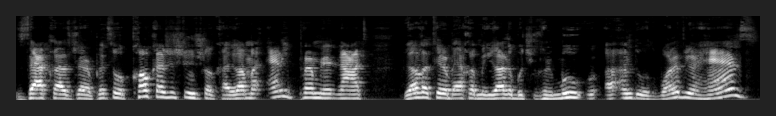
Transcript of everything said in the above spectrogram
Zaklav's general principle. Any permanent knot, which you can remove uh, undo with one of your hands,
